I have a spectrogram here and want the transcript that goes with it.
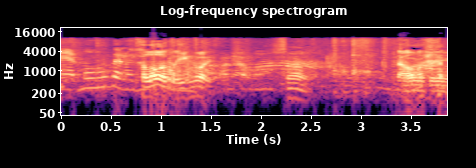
แปดโมงตั้งแต่เราทะเลาะกับตัวเองด้วยใช่หนาวเอเอง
